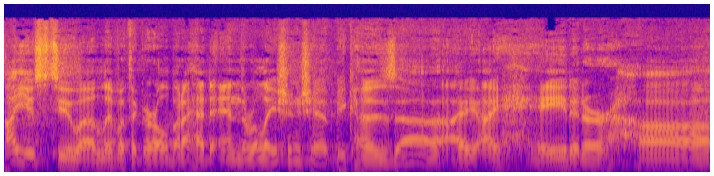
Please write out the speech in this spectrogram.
I used to uh, live with a girl, but I had to end the relationship because uh, I, I hated her. Oh.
